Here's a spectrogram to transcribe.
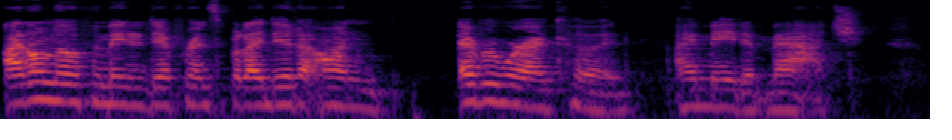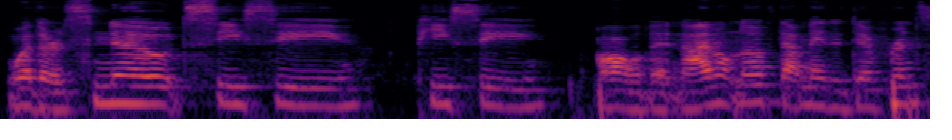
I don't know if it made a difference, but I did it on everywhere I could. I made it match, whether it's note, CC, PC, all of it. And I don't know if that made a difference,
